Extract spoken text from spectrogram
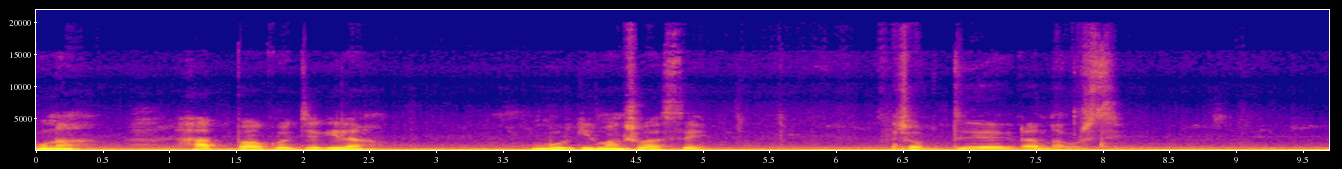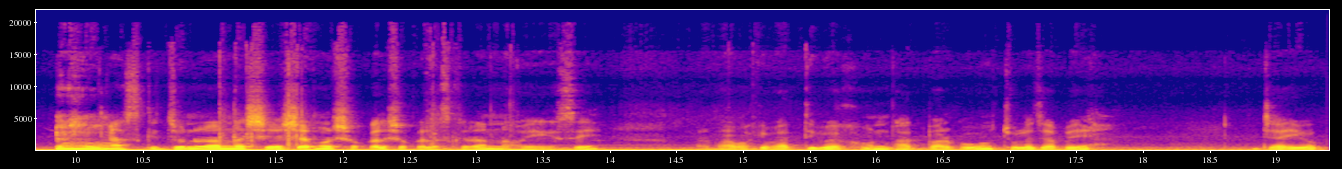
বোনা হাত পাও করে যেগুলা মুরগির মাংস আছে। সব দিয়ে রান্না করছি। আজকের জন্য রান্না শেষ। আমার সকালে সকালে আজকে রান্না হয়ে গেছে। আর বাবাকে ভাত দিব এখন। ভাত বাড়বো, চলে যাবে। যাই হোক।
